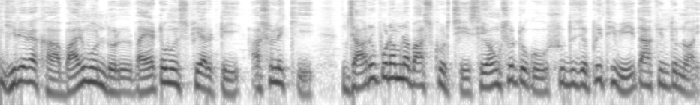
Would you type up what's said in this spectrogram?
ঘিরে রাখা বায়ুমণ্ডল বা অ্যাটমসফিয়ারটি আসলে কি? যার উপর আমরা বাস করছি সেই অংশটুকু শুধু যে পৃথিবী, তা কিন্তু নয়।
